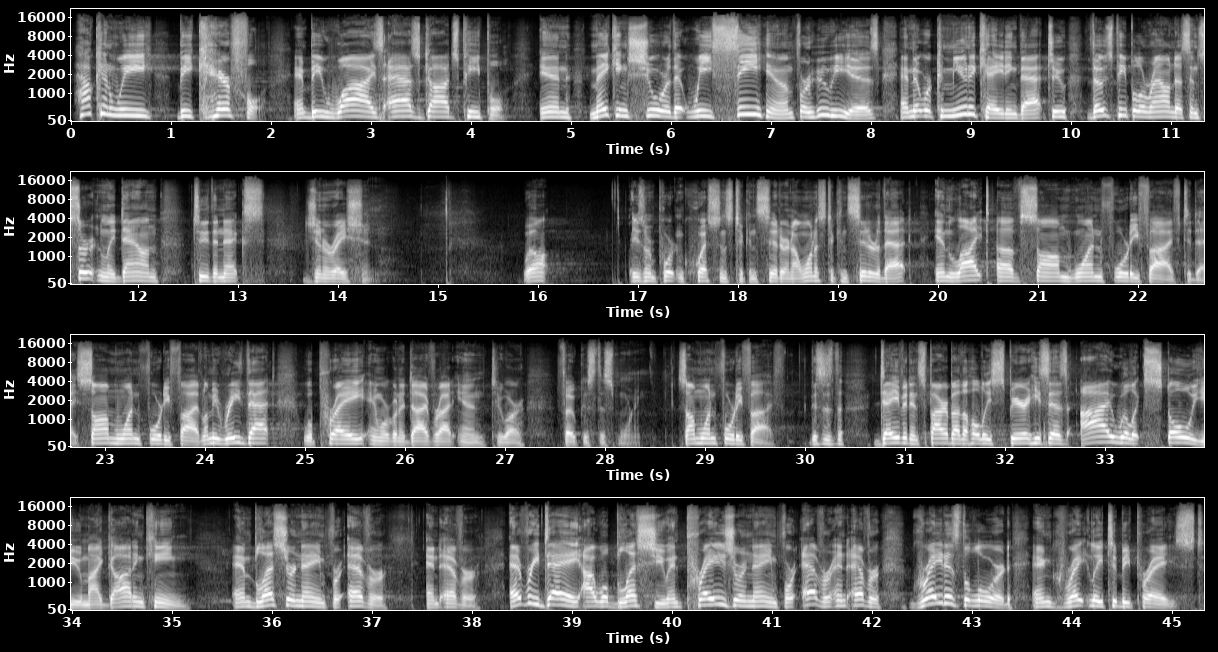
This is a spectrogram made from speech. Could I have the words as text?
how can we be careful and be wise as God's people in making sure that we see Him for who He is and that we're communicating that to those people around us and certainly down to the next generation? Well, these are important questions to consider, and I want us to consider that in light of Psalm 145 today. Psalm 145. Let me read that, we'll pray, and we're going to dive right into our focus this morning. Psalm 145. This is the David inspired by the Holy Spirit. He says, I will extol you, my God and King, and bless your name forever and ever. Every day I will bless you and praise your name forever and ever. Great is the Lord and greatly to be praised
